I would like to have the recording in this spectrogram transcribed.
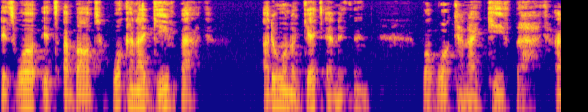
it's what it's about what can I give back? I don't want to get anything, but what can I give back? I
